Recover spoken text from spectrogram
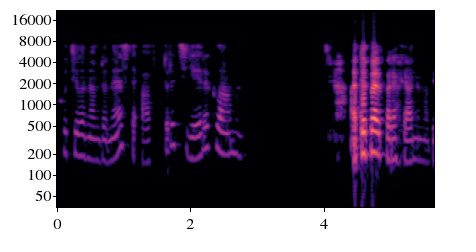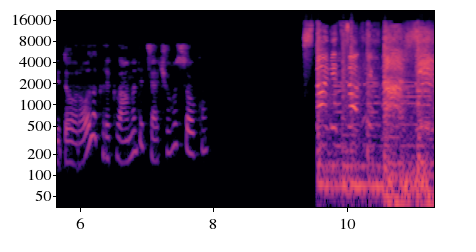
хотіли нам донести автори цієї реклами. А тепер переглянемо відеоролик реклами дитячого соку. Сто відсотків наші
